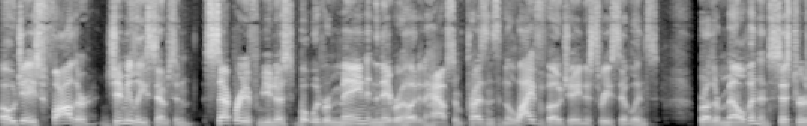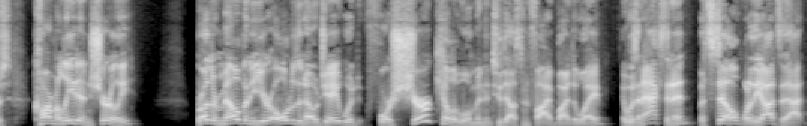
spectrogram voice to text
OJ's father, Jimmy Lee Simpson, separated from Eunice but would remain in the neighborhood and have some presence in the life of OJ and his three siblings, brother Melvin and sisters Carmelita and Shirley. Brother Melvin, a year older than OJ, would for sure kill a woman in 2005, by the way. It was an accident, but still, what are the odds of that?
